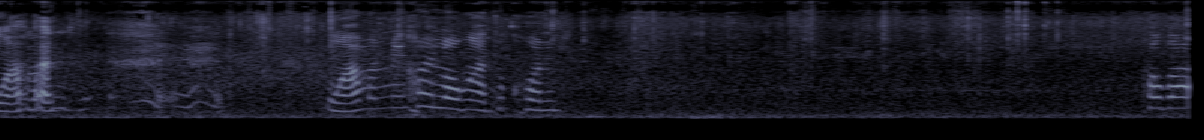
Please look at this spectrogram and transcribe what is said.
หัวมัน หัวมันไม่ค่อยลงอะทุกคน เพราะว่า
